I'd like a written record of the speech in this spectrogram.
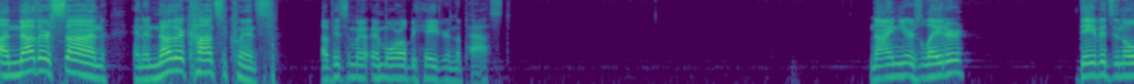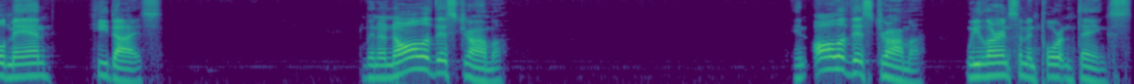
another son and another consequence of his immoral behavior in the past. Nine years later, David's an old man, he dies. But in all of this drama, in all of this drama, we learn some important things.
